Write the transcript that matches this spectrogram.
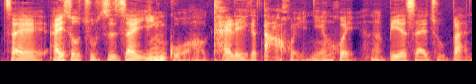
在 ISO 组织在英国哈开了一个大会年会，那 BSI 主办，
